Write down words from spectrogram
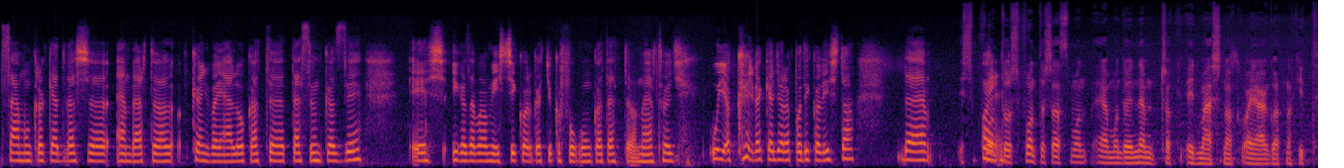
számunkra kedves embertől könyvajánlókat teszünk közzé, és igazából mi is csikorgatjuk a fogunkat ettől, mert hogy újabb könyvekkel gyarapodik a lista, de és fontos, fontos azt mond, elmondani, hogy nem csak egymásnak ajánlgatnak itt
